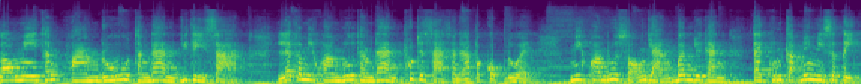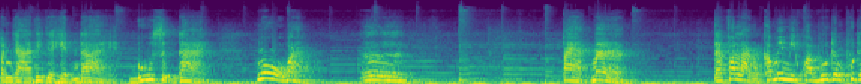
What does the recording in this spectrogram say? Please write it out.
เรามีทั้งความรู้ทางด้านวิทยาศาสตร์ และก็มีความรู้ทางด้านพุทธศาสนาประกบด้วย มีความรู้สองอย่างเบิ้ลด้วยกัน แต่คุณกลับไม่มีสติปัญญาที่จะเห็นได้ รู้สึกได้ โง่ป่ะเออ แปลกมาก แต่ฝรั่งเขาไม่มีความรู้เรื่องพุทธ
